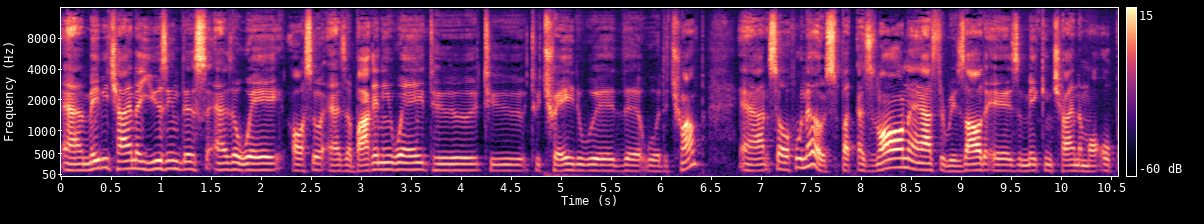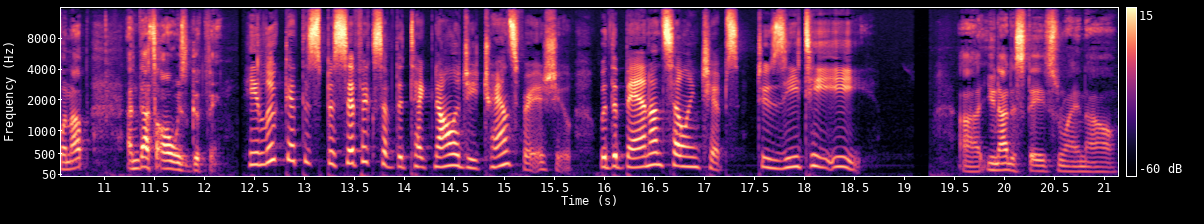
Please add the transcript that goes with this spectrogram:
and maybe China using this as a way, also as a bargaining way to to to trade with uh, with Trump. And so who knows? But as long as the result is making China more open up, and that's always a good thing. He looked at the specifics of the technology transfer issue with the ban on selling chips to ZTE. Uh, United States right now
